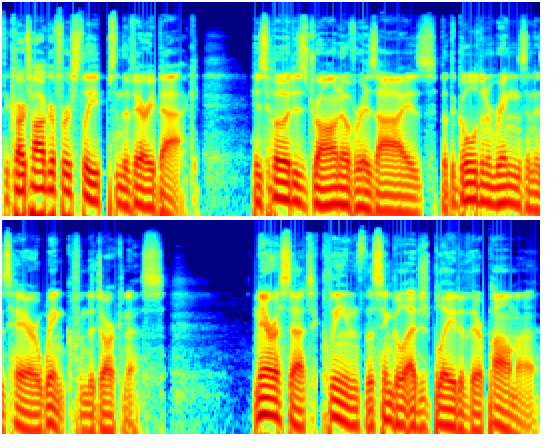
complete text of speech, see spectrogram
The cartographer sleeps in the very back. His hood is drawn over his eyes, but the golden rings in his hair wink from the darkness. Naraset cleans the single edged blade of their palma,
